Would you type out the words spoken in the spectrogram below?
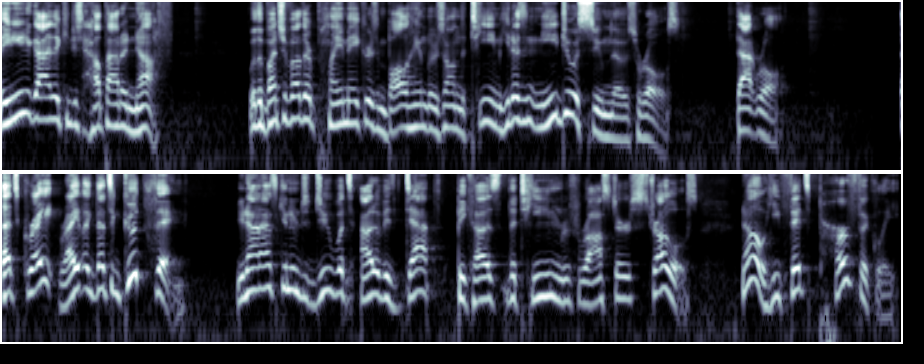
They need a guy that can just help out enough. With a bunch of other playmakers and ball handlers on the team, he doesn't need to assume those roles, that role. That's great, right? Like, that's a good thing. You're not asking him to do what's out of his depth because the team's roster struggles. No, he fits perfectly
